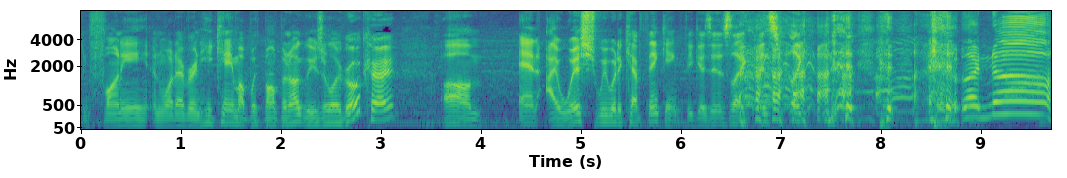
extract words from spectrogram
and funny and whatever. And he came up with Bumpin' Uglies. We're like, okay. Um, and I wish we would have kept thinking because it's like it's like like no.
